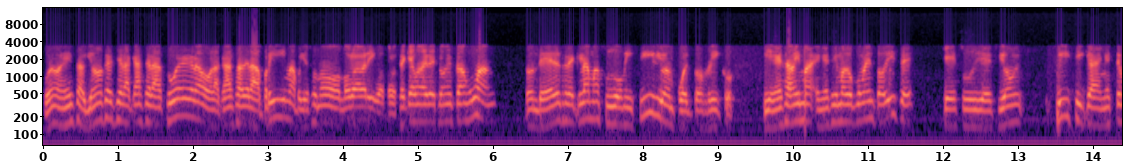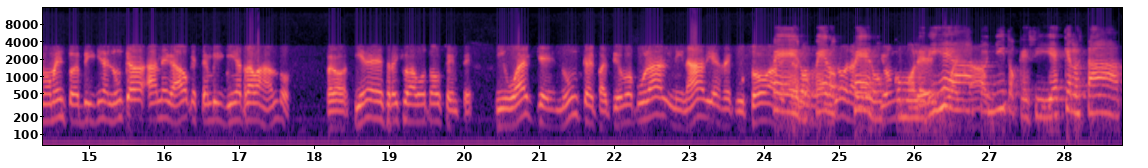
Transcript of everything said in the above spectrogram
Bueno, esa, yo no sé si es la casa de la suegra o la casa de la prima, pues eso no, no lo averiguo, pero sé que es una dirección en San Juan donde él reclama su domicilio en Puerto Rico y en esa misma en ese mismo documento dice que su dirección física en este momento es Virginia, nunca ha negado que esté en Virginia trabajando, pero tiene derecho a voto ausente, igual que nunca el Partido Popular ni nadie recusó a Pero, Ricardo pero, Rosselló pero, como le dije a. Toñito que si es que lo está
